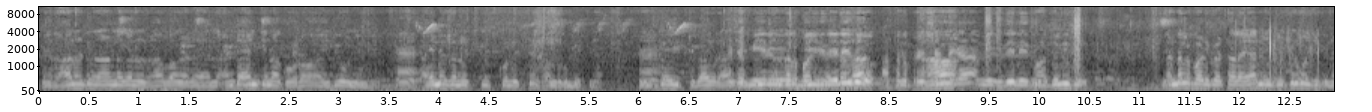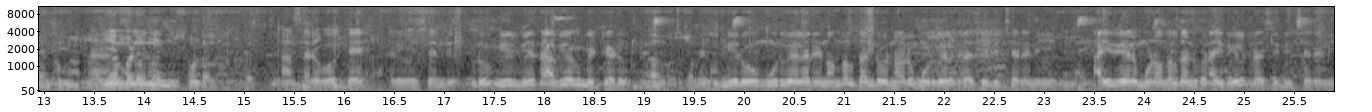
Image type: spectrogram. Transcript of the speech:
నేను రానంటే రాను కానీ అంటే ఆయనకి నాకు ఇది ఉండింది. అయినా కానీ వచ్చి తీసుకొని వస్తే సంతకం పెట్టిన. ఇంకా ఇటు కాదు అతను మీకు ఎండలు పడి పెట్టాలయ్యా నేను చెప్పిన కూడా చెప్పిన. ఏం పడలేదు నేను చూసుకుంటాను. సరే ఓకే. అది వచ్చేయండి. ఇప్పుడు మీరు మీద అభియోగం పెట్టాడు. మీరు మూడు వేల రెండు వందలు దండు ఉన్నారు మూడు వేలకు రసీదు ఇచ్చారని. ఐదు వేల మూడు వందలు దండుకొని ఐదు వేలకు రసీదు ఇచ్చారని.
